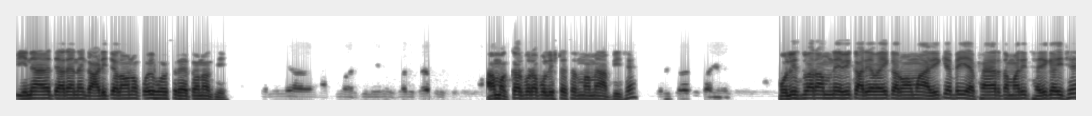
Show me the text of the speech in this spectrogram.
પીને આવે ત્યારે એને ગાડી ચલાવવાનો કોઈ હોશ રહેતો નથી. આ મક્કરપુરા પોલીસ સ્ટેશનમાં અમે આપી છે. પોલીસ દ્વારા અમને એવી કાર્યવાહી કરવામાં આવી કે ભાઈ એફઆઈઆર તમારી થઈ ગઈ છે.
